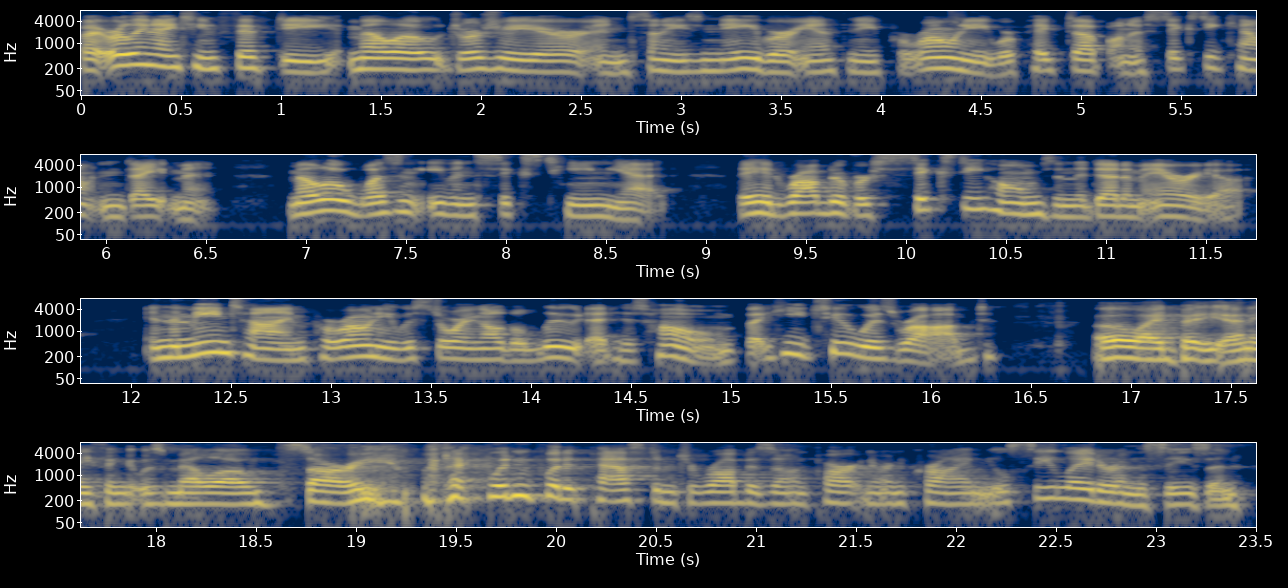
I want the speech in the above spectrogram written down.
By early 1950, Mello, George and Sonny's neighbor, Anthony Peroni, were picked up on a 60 count indictment. Mello wasn't even 16 yet. They had robbed over 60 homes in the Dedham area. In the meantime, Peroni was storing all the loot at his home, but he too was robbed. Oh, I'd bet you anything it was Mello. Sorry, but I wouldn't put it past him to rob his own partner in crime. You'll see later in the season.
